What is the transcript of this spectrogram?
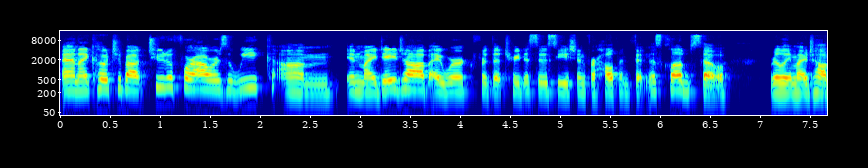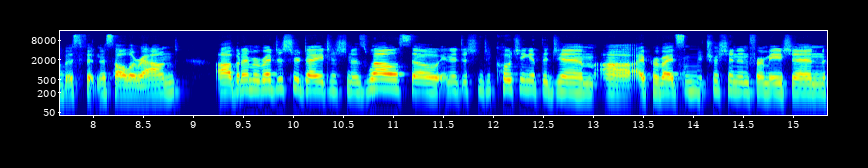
And I coach about two to four hours a week. Um, in my day job, I work for the Trade Association for Health and Fitness Clubs. So really, my job is fitness all around. Uh, but I'm a registered dietitian as well. So, in addition to coaching at the gym, uh, I provide some nutrition information.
